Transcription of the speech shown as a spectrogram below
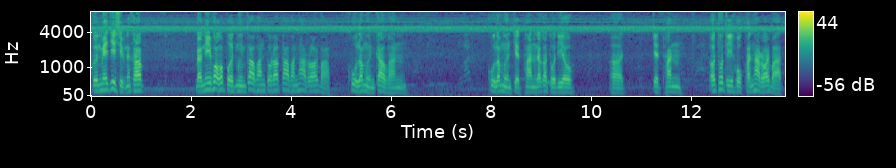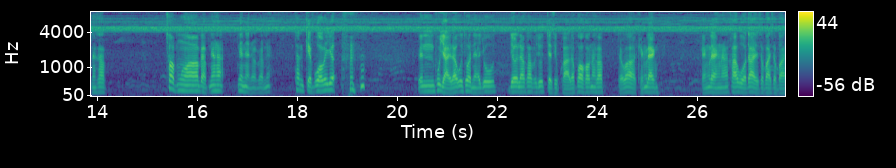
เกินเมตรยี่สิบนะครับ แบบนี้พ่อเขาเปิดหมื่นเก้าพันตัวละเก้าพันห้าร้อยบาท คู่ละหมื่นเก้าพันคู่ละหมื่นเจ็ดพันแล้วก็ตัวเดียวเอ่อเจ็ดพันเออโทษทีหกพันห้าร้อยบาทนะครับ ชอบงัวแบบเนี้ยฮะเนี่ยเนี่ยแบบเนี้ยท่านเก็บวัวไว้เยอะ เป็นผู้ใหญ่แล้วอุ้ยทวดเนี่ยอายุเยอะแล้วครับอายุเจ็ดสิบกว่าแล้วพ่อเขานะครับ แต่ว่าแข็งแรง แข็งแรงนะค้าวัวได้สบายสบาย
